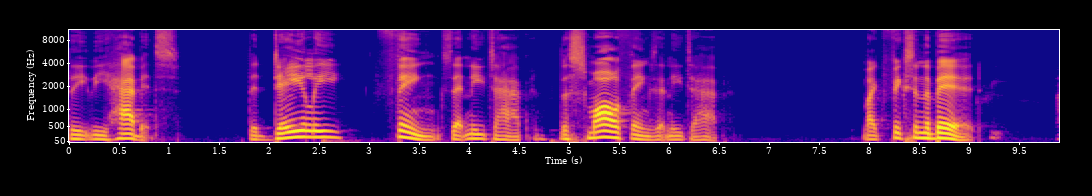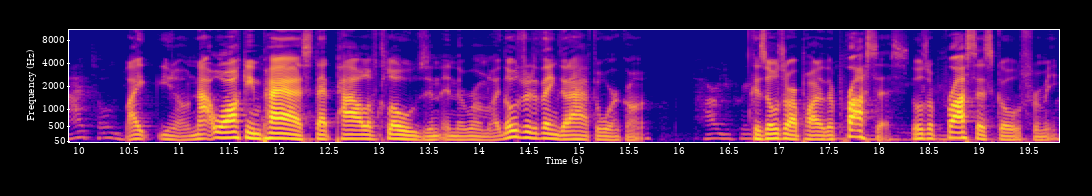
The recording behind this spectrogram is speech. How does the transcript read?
the the habits, the daily things that need to happen, the small things that need to happen. Like fixing the bed. Like, you know, not walking past that pile of clothes in, in the room. Like those are the things that I have to work on. Because those are a part of the process. Those are process goals for me.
